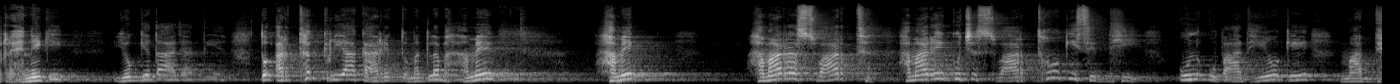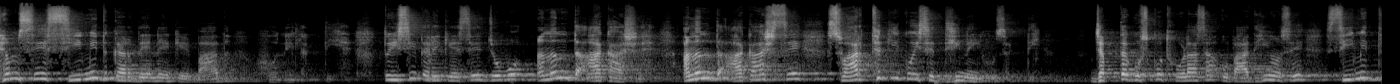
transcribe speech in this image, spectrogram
रहने की योग्यता आ जाती है। तो अर्थक क्रिया कारित्व मतलब हमें हमें हमारा स्वार्थ, हमारे कुछ स्वार्थों की सिद्धि उन उपाधियों के माध्यम से सीमित कर देने के बाद होने लगती है। तो इसी तरीके से जो वो अनंत आकाश है, अनंत आकाश से स्वार्थ की कोई सिद्धि नहीं हो सकती, जब तक उसको थोड़ा सा उपाधियों से सीमित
